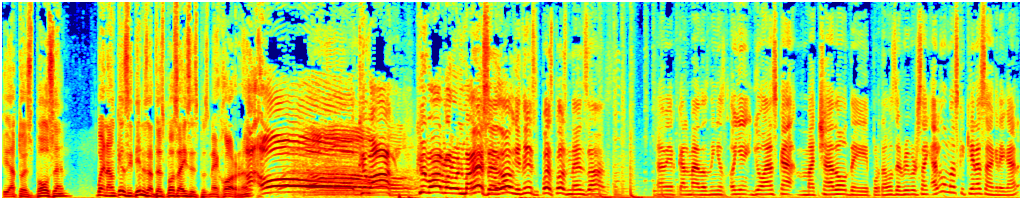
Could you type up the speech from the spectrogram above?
Y a tu esposa. Bueno, aunque si tienes a tu esposa dices, pues mejor, ¿no? ¡Oh! ¡Qué va! ¡Qué bárbaro el maestro! Ese doggy dice pues cosas mensas. A ver, calmados, niños. Oye, Yoaska Machado de Portavoz de Riverside, ¿algo más que quieras agregar?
